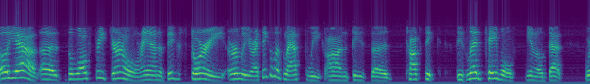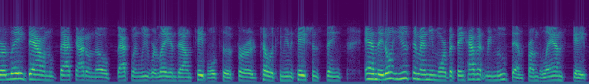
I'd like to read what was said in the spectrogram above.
Oh yeah, uh, the Wall Street Journal ran a big story earlier. I think it was last week on these uh, toxic, these lead cables. You know that were laid down back. I don't know back when we were laying down cable to for telecommunications things, and they don't use them anymore. But they haven't removed them from the landscape.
